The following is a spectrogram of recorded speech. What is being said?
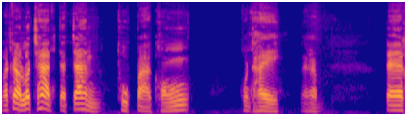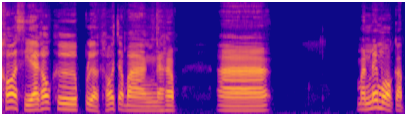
แล้วก็รสชาติจัดจ้านถูกปากของคนไทยนะครับ แต่ข้อเสียเขาคือเปลือกเขาจะบางนะครับอ่ามันไม่เหมาะกับ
